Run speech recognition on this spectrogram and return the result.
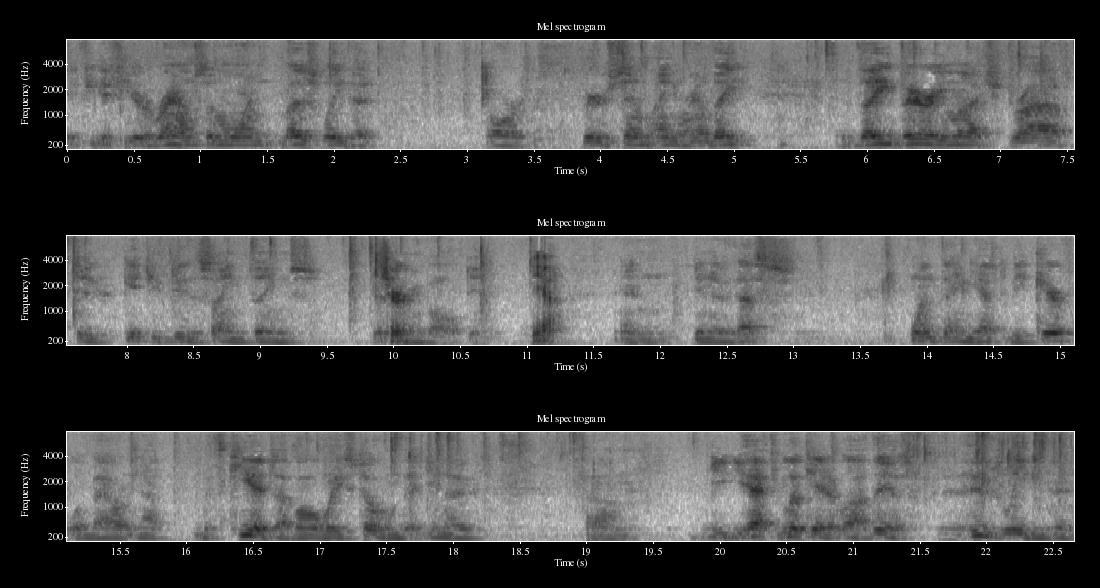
If you, if you're around someone mostly that are very similar, hanging around, they, they very much drive to get you to do the same things that Sure. they're involved in. Yeah. And, you know, that's one thing you have to be careful about. And I, with kids, I've always told them that, you know, um, you, you have to look at it like this, who's leading whom?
